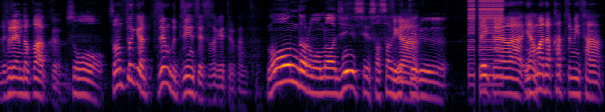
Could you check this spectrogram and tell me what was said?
フレンドパーク。そその時は全部人生捧げてる感じ。なんだろうな人生捧げてる。正解は山田勝美さん、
